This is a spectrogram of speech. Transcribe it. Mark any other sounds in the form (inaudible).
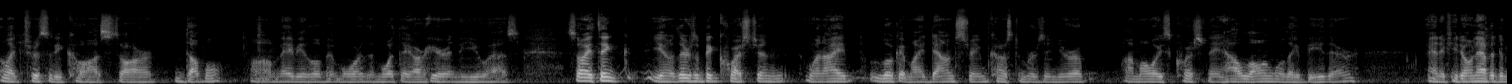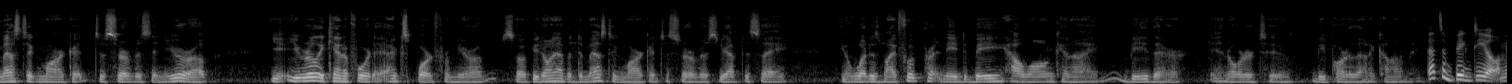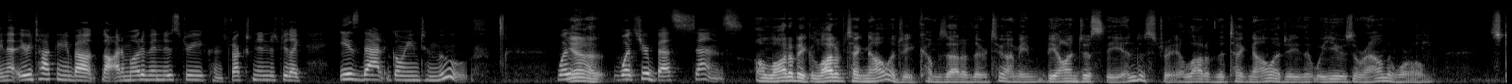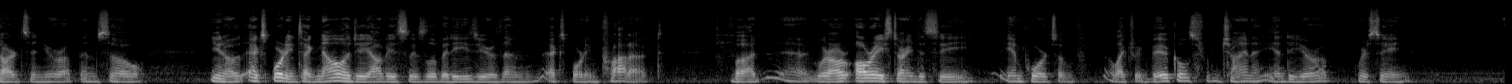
electricity costs are double, uh, maybe a little bit more than what they are here in the U.S. So I think, you know, there's a big question when I look at my downstream customers in Europe I'm always questioning how long will they be there? And if you don't have a domestic market to service in Europe, you, you really can't afford to export from Europe. So if you don't have a domestic market to service, you have to say, you know, what does my footprint need to be? How long can I be there in order to be part of that economy? That's a big deal. I mean, that, you're talking about the automotive industry, construction industry. Like, is that going to move? What, yeah. What's your best sense? A lot of a lot of technology comes out of there too. I mean, beyond just the industry, a lot of the technology that we use around the world starts in Europe, and so, you know, exporting technology obviously is a little bit easier than exporting product, but uh, we're already starting to see imports of electric vehicles from China into Europe. We're seeing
